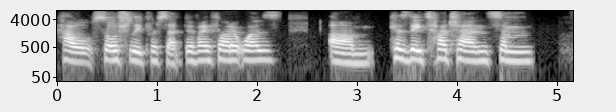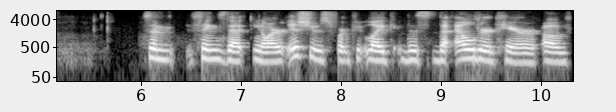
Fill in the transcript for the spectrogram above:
how socially perceptive I thought it was, because they touch on some some things that you know are issues for pe- like this the elder care of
